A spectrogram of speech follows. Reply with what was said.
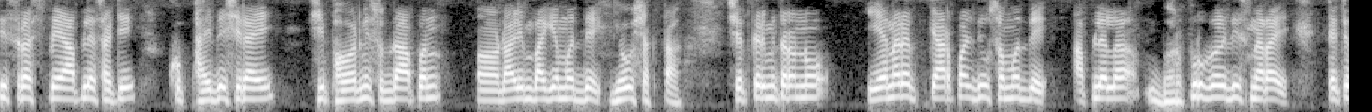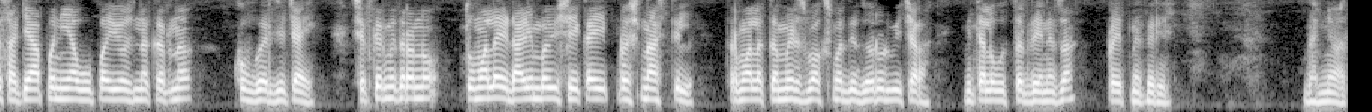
तिसरा स्प्रे आपल्यासाठी खूप फायदेशीर आहे. ही फवारणीसुद्धा आपण डाळिंबागेमध्ये घेऊ शकता. शेतकरी मित्रांनो येणाऱ्या चार पाच दिवसामध्ये आपल्याला भरपूर गळ दिसणार आहे. त्याच्यासाठी आपण या उपाययोजना करणं खूप गरजेचे आहे. शेतकरी मित्रांनो तुम्हाला डाळिंबाविषयी काही प्रश्न असतील तर मला कमेंट्स बॉक्समध्ये जरूर विचारा. मी त्याला उत्तर देण्याचा प्रयत्न करेल. धन्यवाद.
